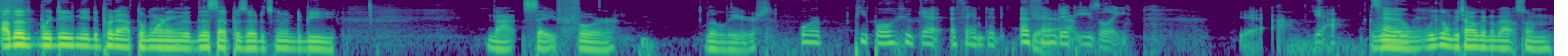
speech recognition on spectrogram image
Although we do need to put out the warning that this episode is going to be not safe for little ears. Or people who get offended offended Yeah. easily. Yeah. Yeah. So gonna, we're going to be talking about some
